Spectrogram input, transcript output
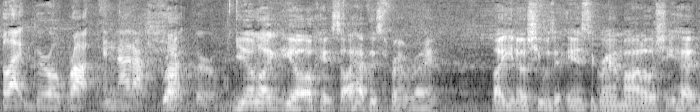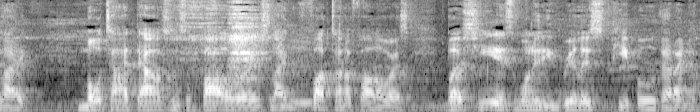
black girl rock and not a hot girl. You know, like, you know, okay, so I have this friend, right? Like, you know, she was an Instagram model. She had like multi thousands of followers, like Mm-hmm. fuck ton of followers. But she is one of the realest people that I know.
